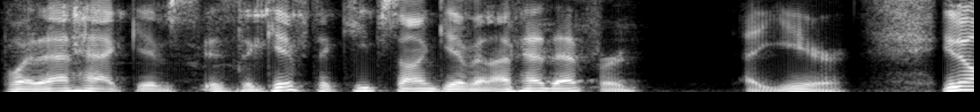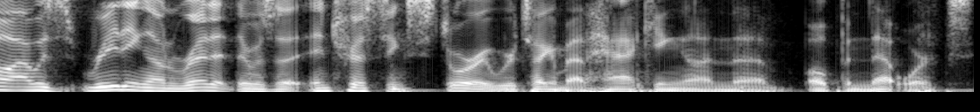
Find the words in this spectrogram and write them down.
Boy, that hat gives is the gift that keeps on giving. I've had that for a year. You know, I was reading on Reddit. There was an interesting story. We were talking about hacking on the open networks.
